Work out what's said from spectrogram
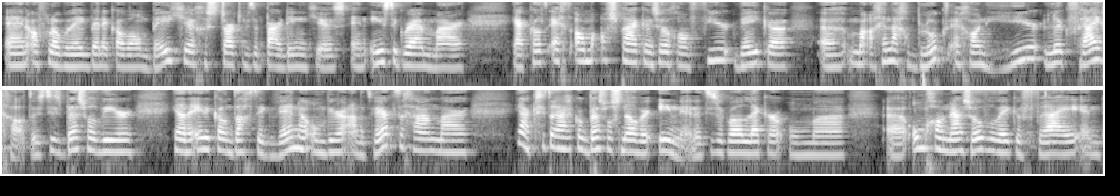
En afgelopen week ben ik al wel een beetje gestart met een paar dingetjes en Instagram. Maar ja, ik had echt allemaal afspraken en zo gewoon vier weken uh, mijn agenda geblokt en gewoon heerlijk vrij gehad. Dus het is best wel weer, ja, aan de ene kant dacht ik wennen om weer aan het werk te gaan, maar ja, ik zit er eigenlijk ook best wel snel weer in. En het is ook wel lekker om, uh, uh, om gewoon na zoveel weken vrij en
